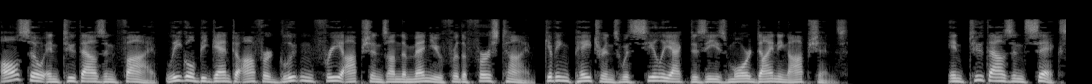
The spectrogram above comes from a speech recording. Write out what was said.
Also in 2005, Legal began to offer gluten-free options on the menu for the first time, giving patrons with celiac disease more dining options. In 2006,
